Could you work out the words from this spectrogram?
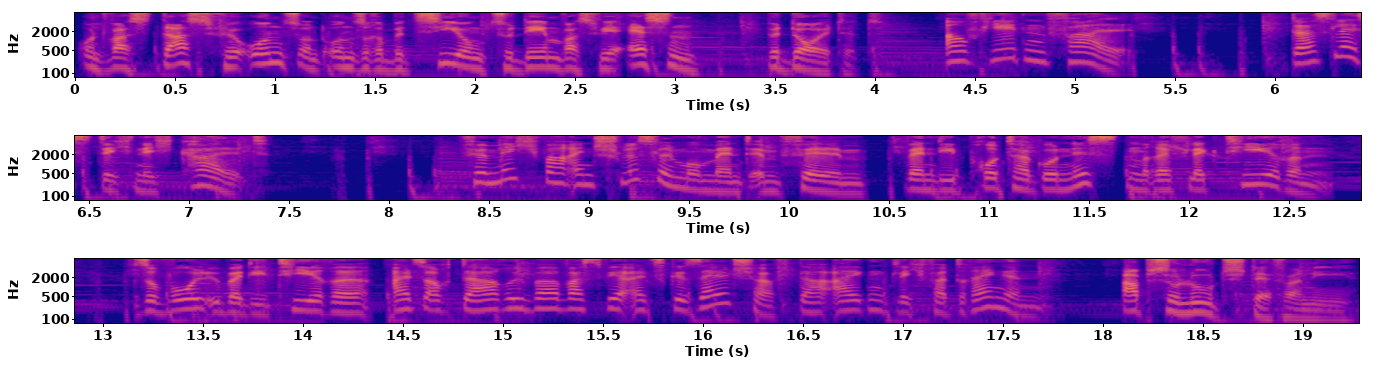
und was das für uns und unsere Beziehung zu dem, was wir essen, bedeutet. Auf jeden Fall. Das lässt dich nicht kalt. Für mich war ein Schlüsselmoment im Film, wenn die Protagonisten reflektieren, sowohl über die Tiere als auch darüber, was wir als Gesellschaft da eigentlich verdrängen. Absolut, Stefanie.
